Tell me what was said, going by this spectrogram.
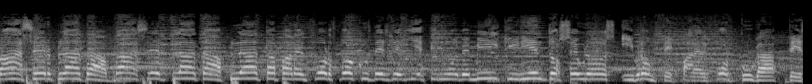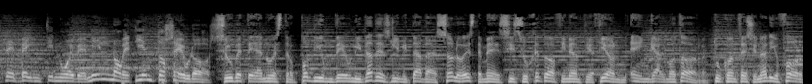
Va a ser plata, va a ser plata. Plata para el Ford Focus desde 19.500 euros. Y bronce para el Ford Kuga desde 29.900 euros. Súbete a nuestro podium de unidades limitadas solo este mes y sujeto a financiación en Galmotor, tu concesionario Ford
